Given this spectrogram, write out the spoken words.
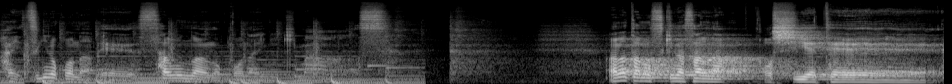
はい次のコーナー、えー、サウナのコーナーに行きます。あなたの好きなサウナ教えて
